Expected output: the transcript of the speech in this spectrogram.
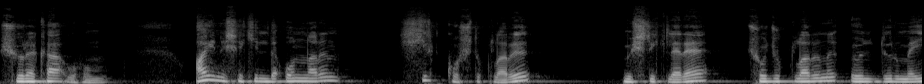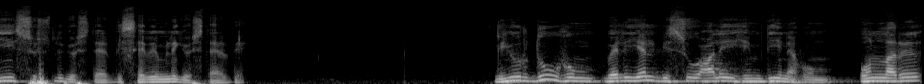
şurekâuhum. Aynı şekilde onların şirk koştukları müşriklere çocuklarını öldürmeyi süslü gösterdi, sevimli gösterdi. لِيُرْدُوهُمْ وَلِيَلْبِسُوا عَلَيْهِمْ دِينَهُمْ Onları,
